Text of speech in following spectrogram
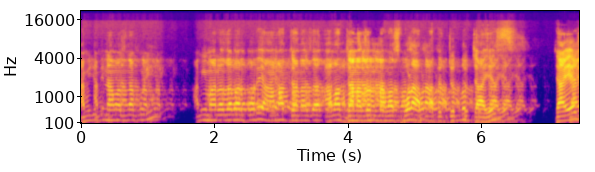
আমি যদি নামাজ না পড়ি, আমি মারা যাবার পরে আমার জানাজা, আমার জানাজার নামাজ পড়া আপনাদের জন্য জায়েজ। জায়েজ?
